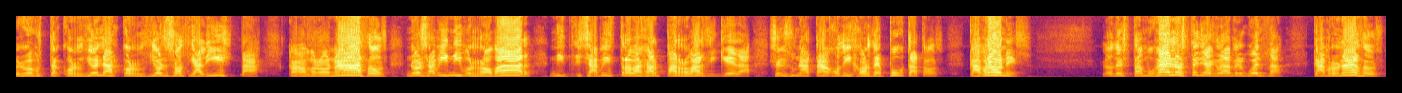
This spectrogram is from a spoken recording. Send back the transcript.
Esta corrupción es corrupción socialista. Cabronazos. No sabéis ni robar, ni sabéis trabajar para robar siquiera. Sois un atajo de hijos de puta todos. Cabrones. Lo de esta mujer los tenía que dar vergüenza. Cabronazos.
